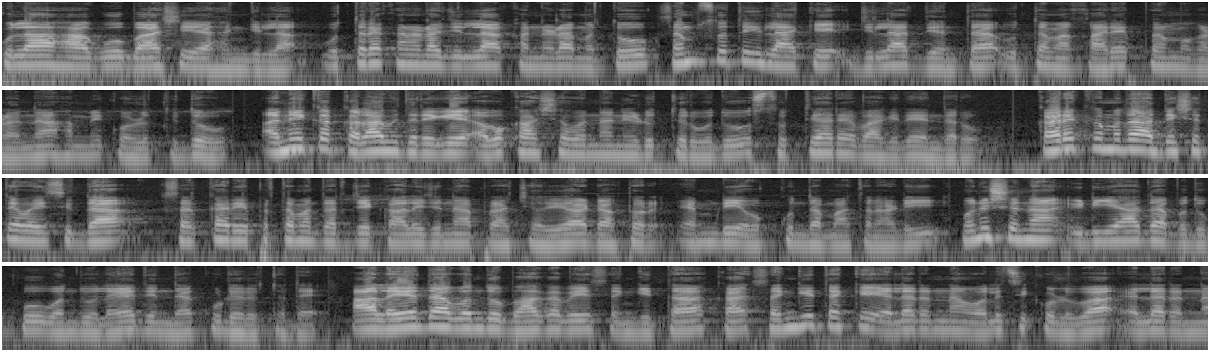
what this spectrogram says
ಕುಲ ಹಾಗೂ ಭಾಷೆಯ ಹಂಗಿಲ್ಲ. ಉತ್ತರ ಕನ್ನಡ ಜಿಲ್ಲಾ ಕನ್ನಡ ಮತ್ತು ಸಂಸ್ಕೃತಿ ಇಲಾಖೆ ಜಿಲ್ಲಾದ್ಯಂತ ಉತ್ತಮ ಕಾರ್ಯಕ್ರಮಗಳನ್ನು ಹಮ್ಮಿಕೊಳ್ಳುತ್ತಿದ್ದು, ಅನೇಕ ಕಲಾವಿದರಿಗೆ ಅವಕಾಶವನ್ನ ನೀಡುತ್ತಿರುವುದು ಸ್ತುತ್ಯಾರ್ಹವಾಗಿದೆ ಎಂದರು. ಕಾರ್ಯಕ್ರಮದ ಅಧ್ಯಕ್ಷತೆ ವಹಿಸಿದ್ದ ಸರ್ಕಾರಿ ಪ್ರಥಮ ದರ್ಜೆ ಕಾಲೇಜಿನ ಪ್ರಾಚಾರ್ಯ ಡಾಕ್ಟರ್ ಎಂಡಿ ಒಕ್ಕುಂದ ಮಾತನಾಡಿ, ಮನುಷ್ಯನ ಇಡಿಯಾದ ಬದುಕು ಒಂದು ಲಯದಿಂದ ಕೂಡಿರುತ್ತದೆ. ಆ ಲಯದ ಒಂದು ಭಾಗವೇ ಸಂಗೀತ. ಸಂಗೀತಕ್ಕೆ ಎಲ್ಲರನ್ನ ಒಲಿಸಿಕೊಳ್ಳುವ, ಎಲ್ಲರನ್ನ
